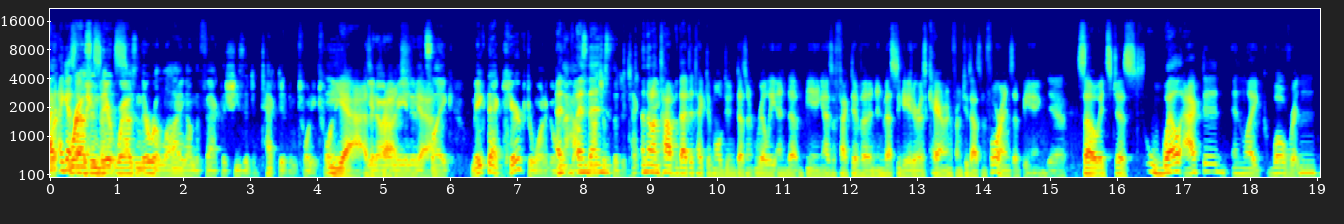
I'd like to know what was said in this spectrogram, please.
I, I guess whereas in their whereas in they're relying on the fact that she's a detective in 2020. Yeah, as you know what I mean. And yeah. it's like make that character want to go in the house, and not then- just the detective. And then on top of that, Detective Muldoon doesn't really end up being as effective an investigator as Karen from 2004 ends up being. yeah, So it's just well acted and like well written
